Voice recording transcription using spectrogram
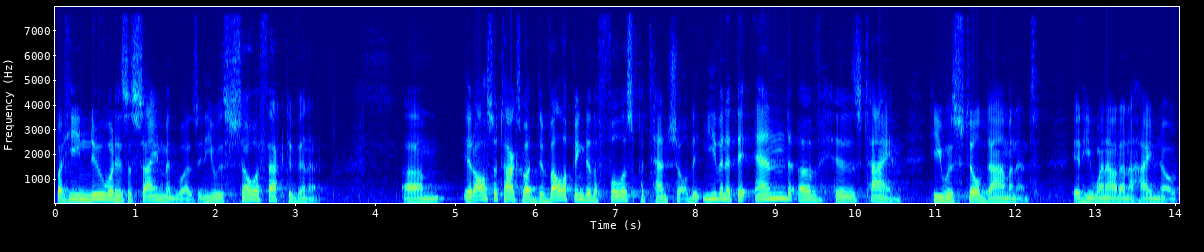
But he knew what his assignment was, and he was so effective in it. Um, it also talks about developing to the fullest potential, that even at the end of his time, he was still dominant and he went out on a high note.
